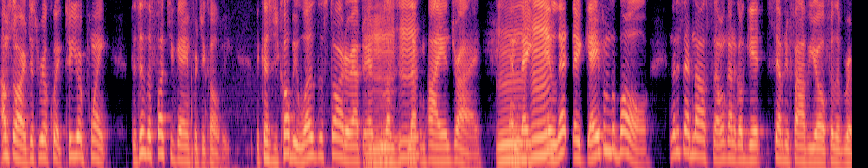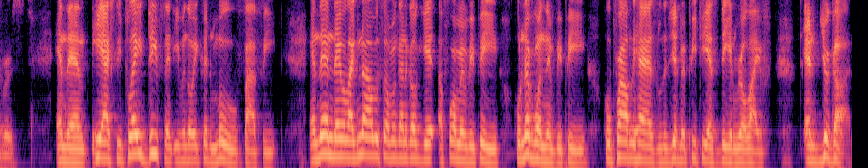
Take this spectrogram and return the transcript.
I'm sorry, just real quick. To your point, this is a fuck you game for Jacoby because Jacoby was the starter after Andrew Luck just Mhm. left him high and dry, and they, they Mhm. let they gave him the ball, and then they said, "No, son, we're gonna go get 75 year old Philip Rivers," and then he actually played decent even though he couldn't move five feet, and then they were like, "No, so we're gonna go get a former MVP who never won the MVP, who probably has legitimate PTSD in real life, and you're gone."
